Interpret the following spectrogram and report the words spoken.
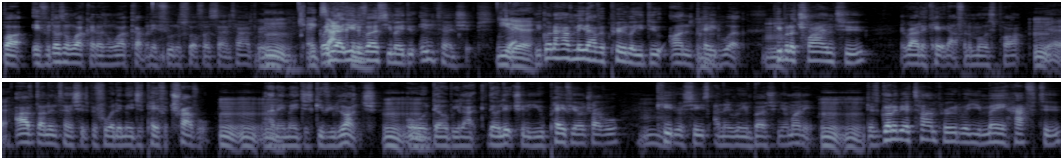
But if it doesn't work, it doesn't work out. But they fill the slot for a certain time period. When you're at Mm, university, you may do internships. yeah, Yeah. You're gonna have maybe have a period where you do unpaid work. Mm. People are trying to eradicate that for the most part. Yeah. I've done internships before where they may just pay for travel Mm, and they may just give you lunch. Or they'll be like they'll literally you pay for your own travel, Mm. keep the receipts and they reimburse you your money. There's gonna be a time period where you may have to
